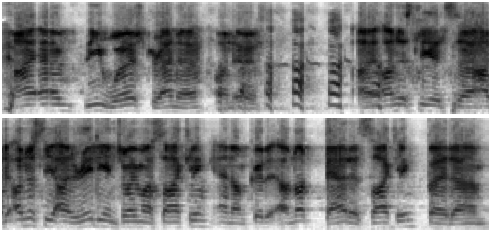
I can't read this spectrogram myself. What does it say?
I am the worst runner on earth. I honestly, it's uh, I, honestly, I really enjoy my cycling, and I'm good. I'm not bad at cycling, but um,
